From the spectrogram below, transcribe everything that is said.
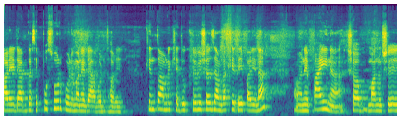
আর এই ডাব গাছে প্রচুর পরিমাণে ডাব ধরে। কিন্তু আমরা দুঃখের বিষয় যে আমরা খেতেই পারি না। মানে পাই না। সব মানুষই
